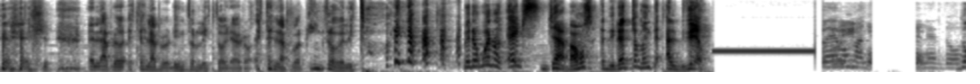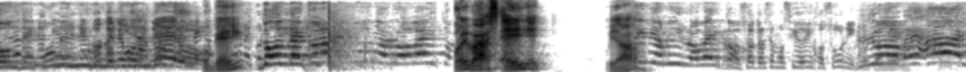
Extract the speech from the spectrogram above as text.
esta es la peor intro de la historia, bro. Esta es la peor intro de la historia. Pero bueno, Apes, ya, vamos directamente al video. ¿Dónde comen No tenemos dinero. Ok. ¿Dónde comen uno, Roberto? Hoy vas, ey. Cuidado. Dime a mí, Roberto. Nosotros hemos sido hijos únicos. No, ay,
